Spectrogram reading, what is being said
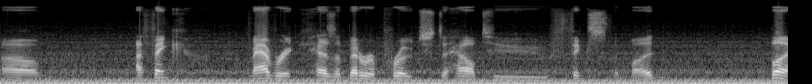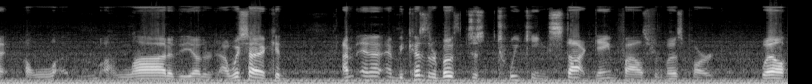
Um, I think Maverick has a better approach to how to fix the mud, but a, lo a lot of the other... I wish I could... I'm, and, and because they're both just tweaking stock game files for the most part, well,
